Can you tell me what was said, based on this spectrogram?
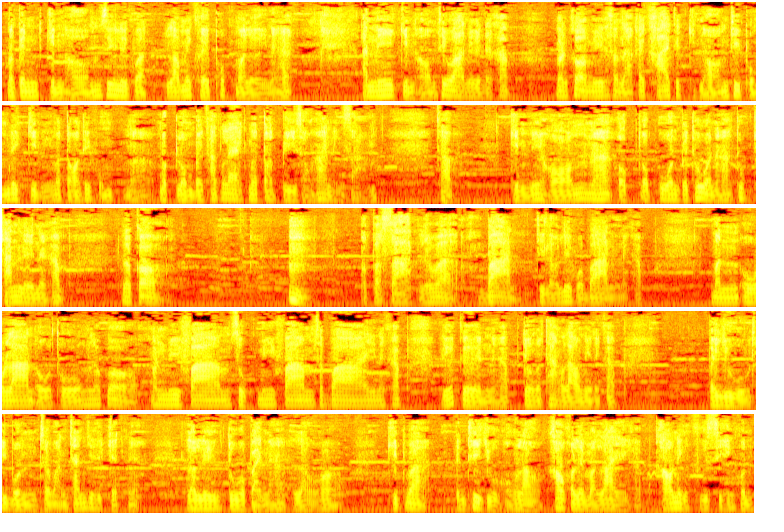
มันเป็นกลิ่นหอมซึ่งเรียกว่าเราไม่เคยพบมาเลยนะฮะอันนี้กลิ่นหอมที่ว่านี่นะครับ มันก็มีลักษณะคล้ายๆกับกลิ่นหอมที่ผมได้กลิ่นเมื่อตอนที่ผมมาหมดลมไปครั้งแรกเมื่อตอนปี2513ครับ กลิ่นนี้หอมนะฮะอบอบอวนไปทั่วนะฮะทุกชั้นเลยนะครับ แล้วก็ปราสาทหรือว่าบ้านที่เราเรียกว่าบ้านนะครับ มันโอลานโอโถง แล้วก็มันมีฟาร์มสุขมีฟาร์มสบายนะครับเหลือเกินนะครับจนกระทั่งเราเนี่ยนะครับ ไปอยู่ที่บนสวรรค์ชั้น 27 เนี่ย เราลืมตัวไปนะฮะเราก็คิดว่า เป็นที่อยู่ของเรา เขาก็เลยมาไล่ครับ เขานี่ก็คือเสียงคน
